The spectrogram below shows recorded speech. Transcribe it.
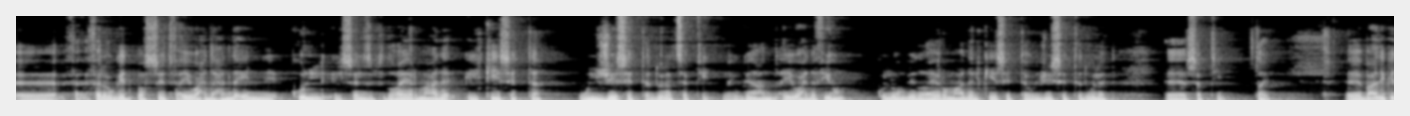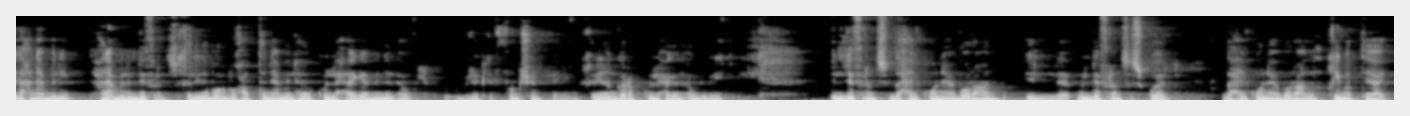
آه فلو جيت بصيت في أي واحدة هنلاقي إن كل ال cells بتتغير ما عدا ال K 6 وال J 6 دولت ثابتين. لو جينا عند أي واحدة فيهم كلهم بيتغيروا ما عدا ال K 6 وال J 6 دولت ثابتين. آه طيب آه بعد كده هنعمل إيه؟ هنعمل ال difference خلينا برضو حتى نعملها كل حاجة من الأول. Objective function يعني خلينا نجرب كل حاجة من أول وجديد. ال difference ده هيكون عبارة عن وال difference square ده هيكون عبارة عن القيمة بتاعه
